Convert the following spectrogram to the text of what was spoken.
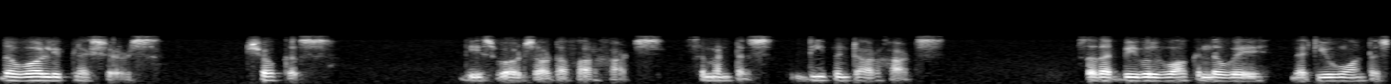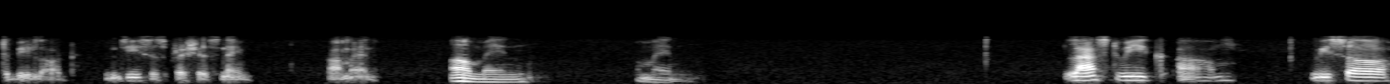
the worldly pleasures choke us these words out of our hearts, cement us deep into our hearts, so that we will walk in the way that you want us to be, Lord. In Jesus' precious name. Amen. Amen. Amen. Last week, um, we saw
